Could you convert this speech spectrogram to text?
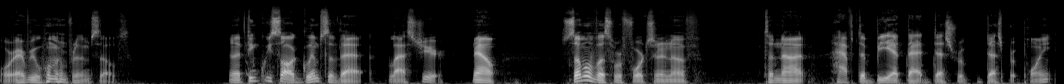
or every woman for themselves. And I think we saw a glimpse of that last year. Now, some of us were fortunate enough to not have to be at that desperate desperate point.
